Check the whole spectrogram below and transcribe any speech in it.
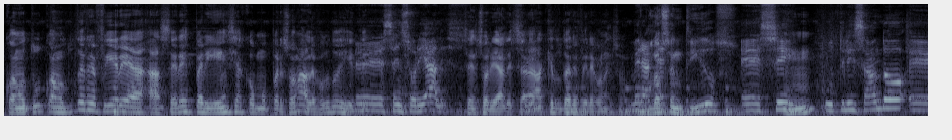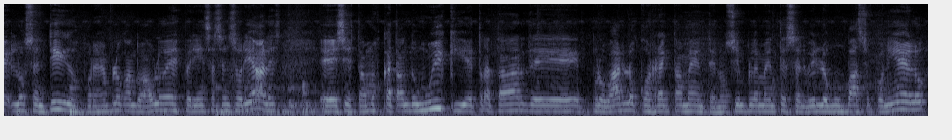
Cuando tú, cuando tú te refieres a, hacer experiencias como personales, ¿fue que tú dijiste? Eh, sensoriales. Sensoriales, ¿a qué tú te refieres con eso? Mira, Los eh, sentidos. Eh, sí, Ujú. utilizando eh, los sentidos. Por ejemplo, cuando hablo de experiencias sensoriales, eh, si estamos catando un whisky, es tratar de probarlo correctamente, no simplemente servirlo en un vaso con hielo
